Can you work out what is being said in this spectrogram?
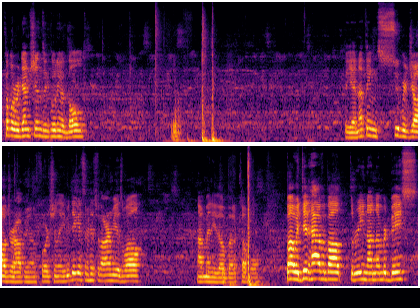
a couple of redemptions, including a gold. But yeah, nothing super jaw dropping, unfortunately. We did get some hits for the Army as well. Not many though, but a couple. But we did have about three non-numbered base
